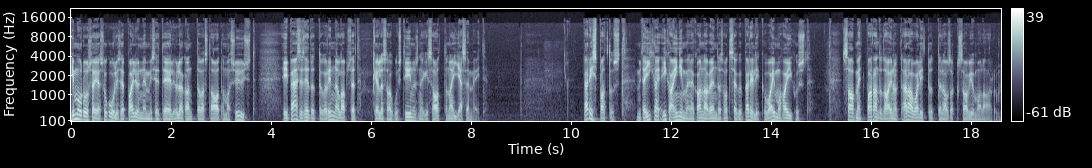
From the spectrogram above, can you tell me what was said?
himuruse ja sugulise paljunemise teel ülekantavast Aadama süüst ei pääse seetõttu ka rinnalapsed kelles Augustinus nägi saatana jäsemeid. päris patust, mida iga, iga inimene kannab endas otse kui pärilikku vaimuhaigust, saab meid parandada ainult äravalitutele osaks saav jumala arm.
